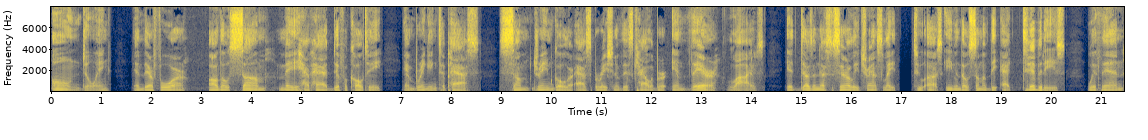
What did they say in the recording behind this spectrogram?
own doing, and therefore, although some may have had difficulty in bringing to pass some dream goal or aspiration of this caliber in their lives, it doesn't necessarily translate to us, even though some of the activities within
